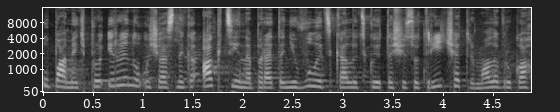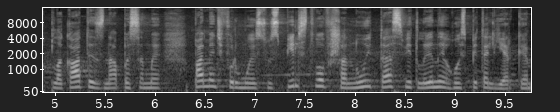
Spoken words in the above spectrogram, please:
У пам'ять про Ірину учасники акції на перетині вулиць Келицької та 600-річчя тримали в руках плакати з написами «Пам'ять формує суспільство, вшануй» та світлини госпітальєрки.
